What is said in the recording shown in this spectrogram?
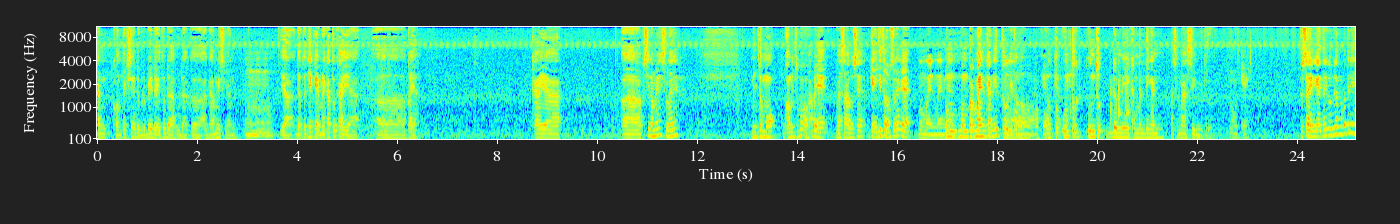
Kan konteksnya udah berbeda itu udah udah ke agamis kan. Hmm. ya jatuhnya kayak mereka tuh kayak eh, apa ya? Kayak eh, apa sih namanya istilahnya mencemooh bukan mencemooh apa ya bahasa halusnya kayak gitu loh maksudnya kayak memain-mainkan. mem- mempermainkan itu gitu loh Oh, oke, untuk oke. untuk untuk demi kepentingan masing-masing gitu Oke. terus saya kayak tadi gue bilang apa tadi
